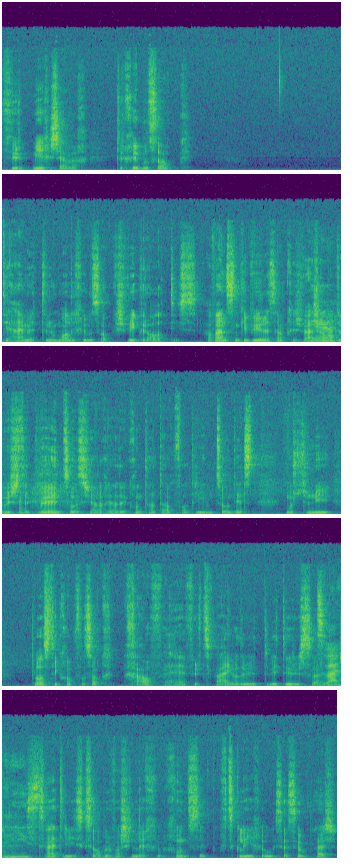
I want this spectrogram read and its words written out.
für mich ist einfach der Kübelsack die Heimat, der normale Kübelsack ist wie gratis. Auch wenn es ein Gebührensack ist, weißt du, Ja. aber du bist dir gewöhnt, so, es ist einfach, ja, da kommt halt Abfall rein und so. Und jetzt musst du einen neuen Plastikabfallsack kaufen, hä, für zwei, oder wie, wie teuer ist es? 2,30. 2,30 so, aber wahrscheinlich kommt es auf das Gleiche aus, also, weißt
